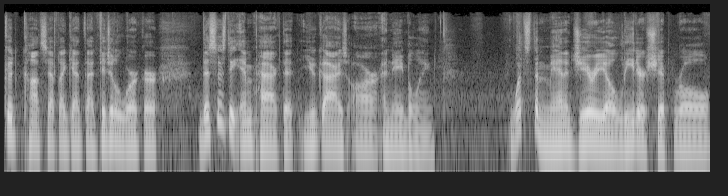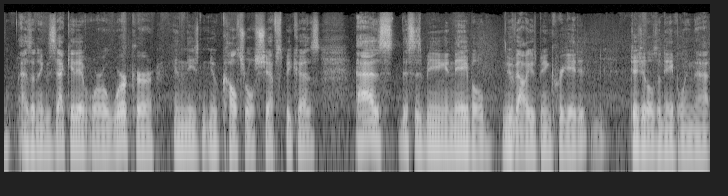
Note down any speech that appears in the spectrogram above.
Good concept, I get that, digital worker. This is the impact that you guys are enabling. What's the managerial leadership role as an executive or a worker in these new cultural shifts? Because as this is being enabled, new values being created, mm -hmm. digital is enabling that.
